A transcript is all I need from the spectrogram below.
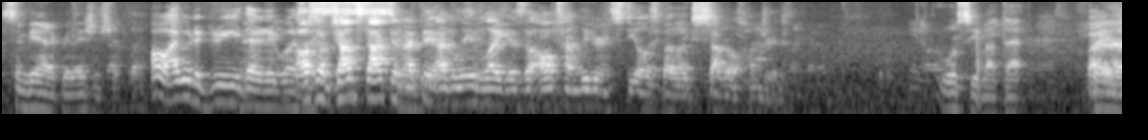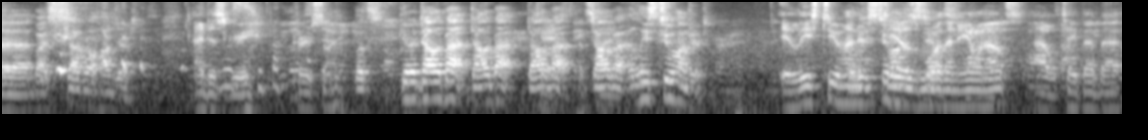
symbiotic relationship, though. oh, I would agree that it was. Also, John Stockton, I think, I believe, like, is the all-time leader in steals by like several hundred. We'll see about that. By But, uh, uh, by several hundred. I disagree, personally. Let's get a dollar bet. Dollar bet. Dollar Okay, bet. that's Dollar fine. bet. At least two hundred. At least 200 At least 200 steals more steals. than anyone else. I will take that bet.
